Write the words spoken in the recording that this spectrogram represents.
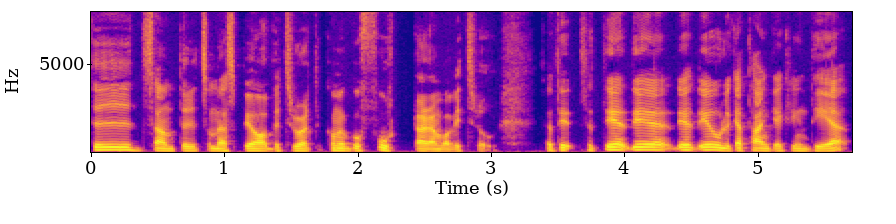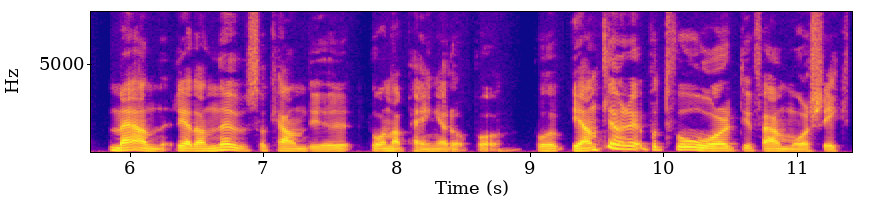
tid samtidigt som SBAB tror att det kommer gå fortare än vad vi tror. Så, det, så det, det, det, är olika tankar kring det, men redan nu så kan du ju låna pengar då på, på egentligen på två år till fem års sikt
